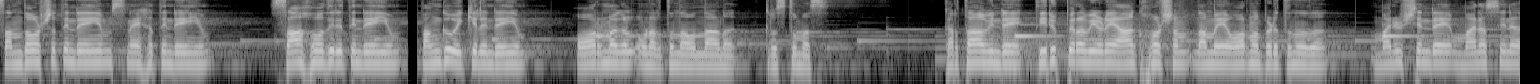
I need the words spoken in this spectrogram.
സന്തോഷത്തിന്റെയും സ്നേഹത്തിന്റെയും സാഹോദര്യത്തിന്റെയും പങ്കുവയ്ക്കലിന്റെയും ഓർമ്മകൾ ഉണർത്തുന്ന ഒന്നാണ് ക്രിസ്തുമസ്. കർത്താവിന്റെ തിരുപ്പിറവിയുടെ ആഘോഷം നമ്മെ ഓർമ്മപ്പെടുത്തുന്നത് മനുഷ്യന്റെ മനസ്സിന്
